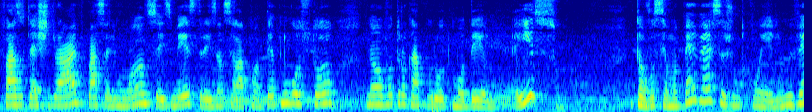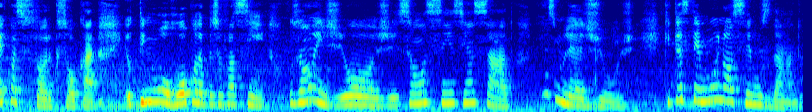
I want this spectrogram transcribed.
faz o test drive, passa ali um ano, seis meses, três anos, sei lá quanto tempo, não gostou, não, eu vou trocar por outro modelo. É isso? Então você é uma perversa junto com ele. Não me vem com essa história que só o cara. Eu tenho um horror quando a pessoa fala assim: os homens de hoje são assim, assim, assado. As mulheres de hoje? Que testemunho nós temos dado?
